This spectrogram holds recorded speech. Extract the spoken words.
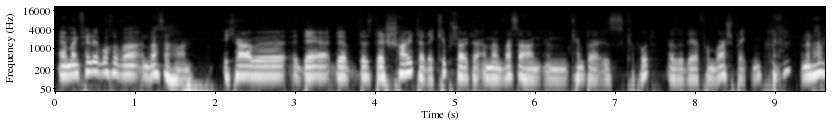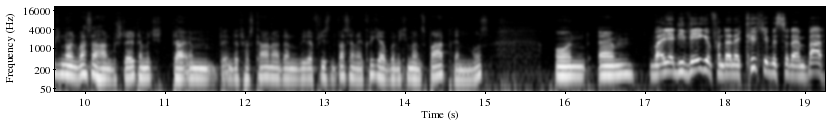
Äh, mein Fell der Woche war ein Wasserhahn. Ich habe, der, der, das, der Schalter, der Kippschalter an meinem Wasserhahn im Camper ist kaputt, also der vom Waschbecken. Und dann habe ich einen neuen Wasserhahn bestellt, damit ich da im, in der Toskana dann wieder fließend Wasser in der Küche habe und nicht immer ins Bad rennen muss. Und ähm, Weil ja die Wege von deiner Küche bis zu deinem Bad,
